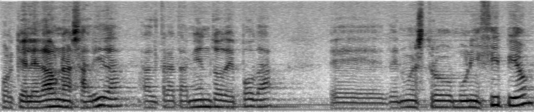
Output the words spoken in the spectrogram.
porque le da una salida al tratamiento de poda eh, de nuestro municipio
